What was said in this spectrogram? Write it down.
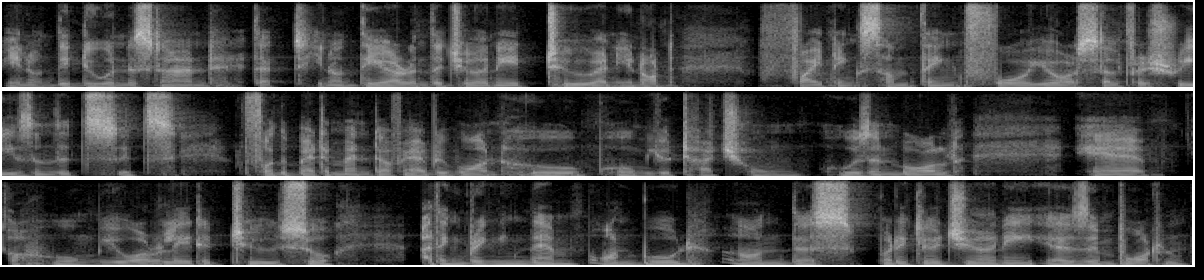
you know they do understand that you know they are in the journey too and you're not fighting something for your selfish reasons it's it's for the betterment of everyone who whom you touch, whom who is involved, uh, or whom you are related to. So I think bringing them on board on this particular journey is important.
